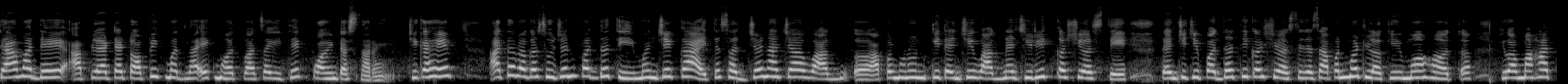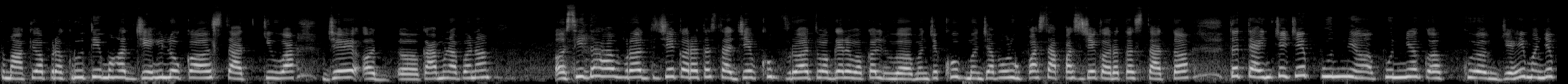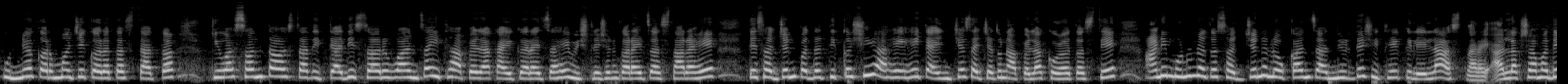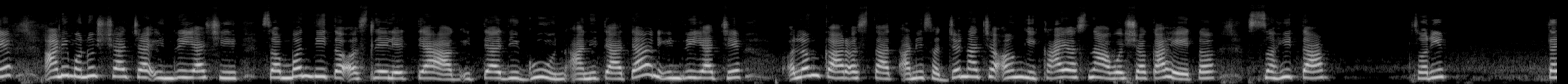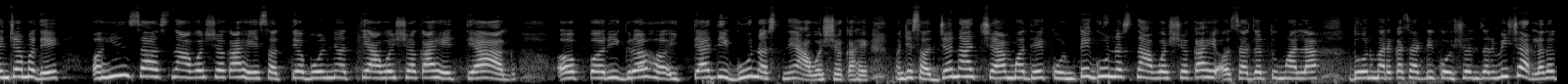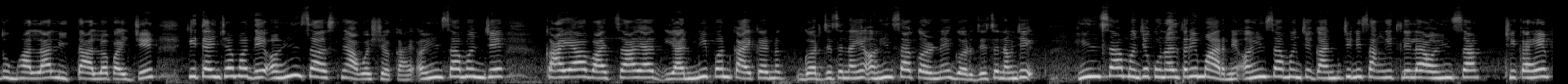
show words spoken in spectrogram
त्यामध्ये आपल्याला त्या टॉपिकमधला एक महत्त्वाचा इथे एक पॉईंट असणार आहे. ठीक आहे? आता बघा सुजन पद्धती म्हणजे काय? तर सज्जनाच्या वाग आपण म्हणून की त्यांची वागण्याची रीत कशी असते? त्यांची जी पद्धती कशी असते? जसं आपण म्हटलं की महत किंवा महात्मा किंवा प्रकृती महत जेही लोक असतात किंवा जे काय म्हणून आपण असिधा व्रत जे करत असतात जे खूप व्रत वगैरे वकल व- म्हणजे खूप म्हणजे आपण उपास तापास जे करत असतात तर त्यांचे जे पुण्य पुण्य क- हे म्हणजे पुण्यकर्म जे करत असतात किंवा संत असतात इत्यादी सर्वांचा इथे आपल्याला काय करायचं आहे विश्लेषण करायचं असणार आहे. ते सज्जन पद्धती कशी आहे हे त्यांच्याच याच्यातून आपल्याला कळत असते. आणि म्हणूनच सज्जन लोकांचा निर्देश इथे केलेला असणार आहे. लक्षामध्ये? आणि मनुष्याच्या इंद्रियाशी संबंधित असलेले त्या त्याग इत्यादी गुण आणि त्या त्या इंद्रियाचे अलंकार असतात. आणि सज्जनाच्या अंगी काय असणं आवश्यक आहे? तर संहिता सॉरी त्यांच्यामध्ये अहिंसा असणं आवश्यक आहे सत्य बोलणे अत्यावश्यक आहे त्याग अपरिग्रह इत्यादी गुण असणे आवश्यक आहे. म्हणजे सज्जनाच्या मध्ये कोणते गुण असणं आवश्यक आहे असा जर तुम्हाला दोन मार्कासाठी क्वेश्चन जर विचारला तर तुम्हाला लिहिता आलं पाहिजे की त्यांच्यामध्ये अहिंसा असणे आवश्यक आहे. अहिंसा म्हणजे काया वाचा या यांनी पण काय करणं गरजेचं नाही. अहिंसा करणे गरजेचं नाही. म्हणजे हिंसा म्हणजे कोणाला तरी मारणे. अहिंसा म्हणजे गांधीजींनी सांगितलेलं अहिंसा ठीक आहे?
